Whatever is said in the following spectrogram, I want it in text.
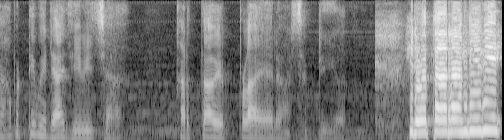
കാപട്യമില്ലാതെ ജീവിച്ച കർത്താവ് എപ്പോഴായാലും അക്സെപ്റ്റ് ചെയ്യുമെന്ന് ഇരുപത്താറാം തീയതി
